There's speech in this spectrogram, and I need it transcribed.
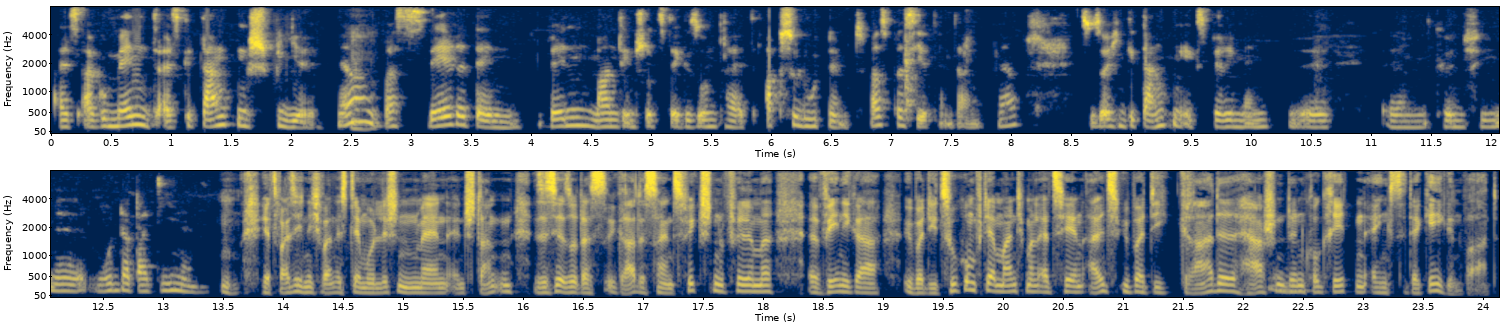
als Argument, als Gedankenspiel. Ja? Mhm. Was wäre denn, wenn man den Schutz der Gesundheit absolut nimmt? Was passiert denn dann? Ja? Zu solchen Gedankenexperimenten äh, ähm, können Filme wunderbar dienen. Hm. Jetzt weiß ich nicht, wann ist Demolition Man entstanden. Es ist ja so, dass gerade Science-Fiction-Filme äh, weniger über die Zukunft ja manchmal erzählen, als über die gerade herrschenden konkreten Ängste der Gegenwart.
